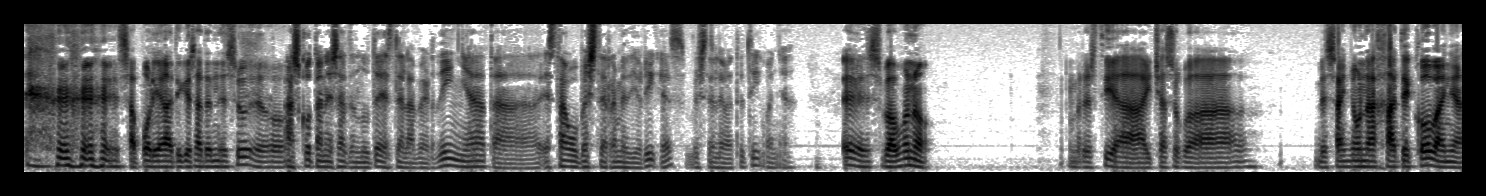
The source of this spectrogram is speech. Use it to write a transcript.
Zaporiagatik esaten duzu, edo... Askotan esaten dute ez dela berdina, eta ez dago beste remediorik, ez? Beste ele batetik, baina... Ez, ba, bueno, berestia itxasokoa bezain ona jateko, baina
